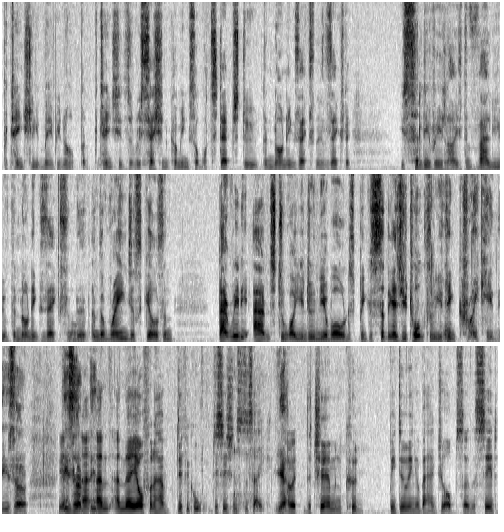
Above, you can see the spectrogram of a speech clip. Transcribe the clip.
potentially, maybe not, but potentially there's a recession coming, so what steps do the non execs and execs do? You suddenly realize the value of the non execs and, the, and the range of skills. And that really adds to why you're doing the awards because suddenly as you talk through, you think, crikey, these are. These are and, and, and they often have difficult decisions to take. You Yeah. know, the chairman could be doing a bad job, so the SID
